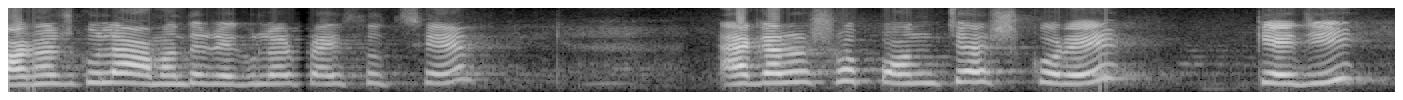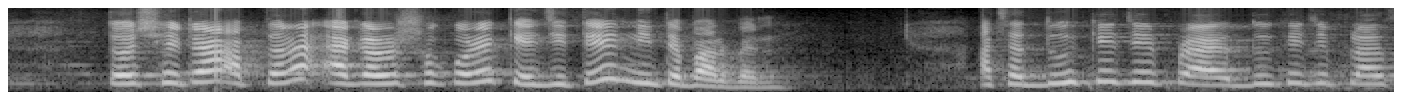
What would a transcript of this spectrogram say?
পাঙাশগুলো আমাদের রেগুলার প্রাইস হচ্ছে এগারোশো পঞ্চাশ করে কেজি তো সেটা আপনারা এগারোশো করে কেজিতে নিতে পারবেন আচ্ছা দুই কেজির প্রায় দুই কেজি প্লাস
